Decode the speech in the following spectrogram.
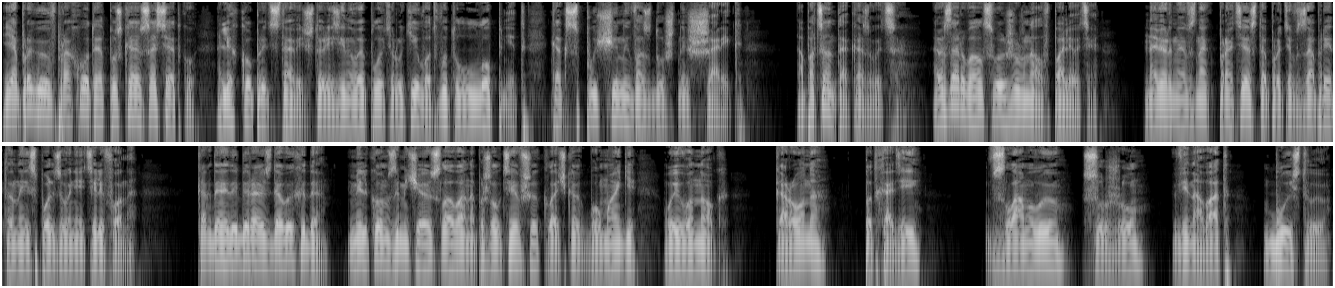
Я прыгаю в проход и отпускаю соседку. Легко представить, что резиновая плоть руки вот-вот лопнет, как спущенный воздушный шарик. А пацан-то, оказывается, разорвал свой журнал в полете. Наверное, в знак протеста против запрета на использование телефона. Когда я добираюсь до выхода, мельком замечаю слова на пожелтевших клочках бумаги у его ног. «Корона», «Подходи», «Взламываю», «Сужу», «Виноват», «Буйствую».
